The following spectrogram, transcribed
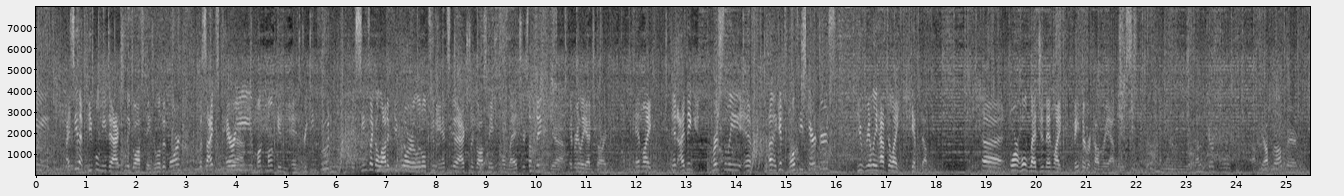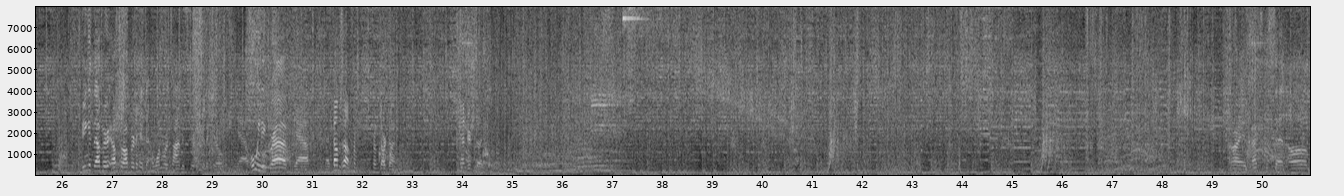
I see that people need to actually go off stage a little bit more. Besides Perry, Yeah. Monk Monk, and, and drinking food, it seems like a lot of people are a little too antsy to actually go off stage from a ledge or something Yeah. and really edge guard. And like, it, I think personally, if uh, against both these characters, you really have to like gift them, uh, or hold ledge and then like bait their recovery at least. Gotta be careful. Not the up up there. Being at the upper, up upper to hit that one more time is gonna, it's gonna kill. Yeah. Oh, he didn't grab. Yeah. Thumbs up from from Darkgun. Understood. All right, back to the set. Um,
